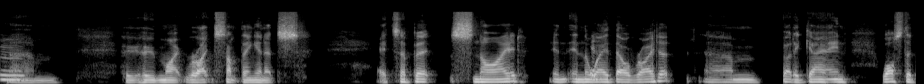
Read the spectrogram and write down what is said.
mm. um, who who might write something and it's it's a bit snide in in the yeah. way they'll write it. Um, but again, whilst it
